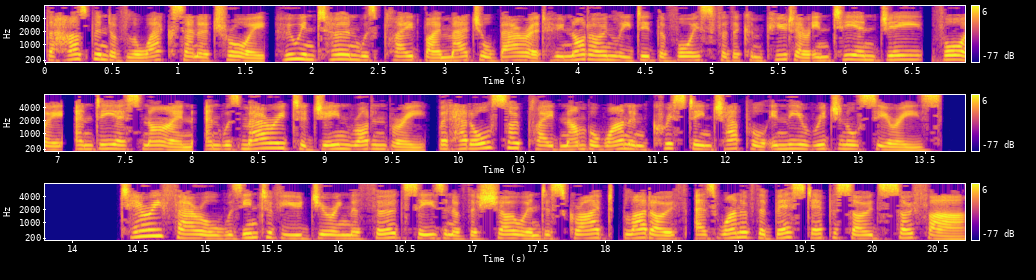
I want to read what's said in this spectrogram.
the husband of Lwaxana Troi, who in turn was played by Majel Barrett who not only did the voice for the computer in TNG, Voy, and DS9, and was married to Gene Roddenberry, but had also played Number One and Christine Chapel in the original series. Terry Farrell was interviewed during the third season of the show and described Blood Oath as one of the best episodes so far.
